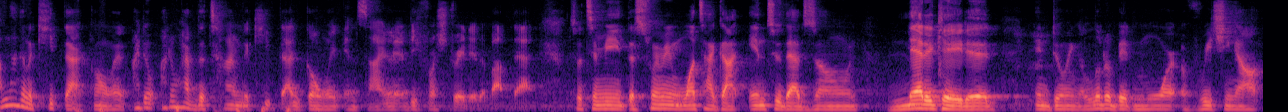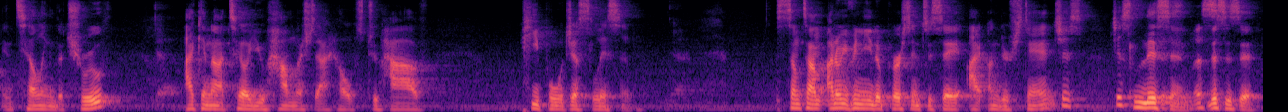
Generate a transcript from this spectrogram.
I'm not gonna keep that going. I don't I don't have the time to keep that going inside and be frustrated about that. So to me, the swimming once I got into that zone, medicated, and doing a little bit more of reaching out and telling the truth, I cannot tell you how much that helps to have people just listen sometimes I don't even need a person to say I understand. Just just listen. Listen. This is it.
